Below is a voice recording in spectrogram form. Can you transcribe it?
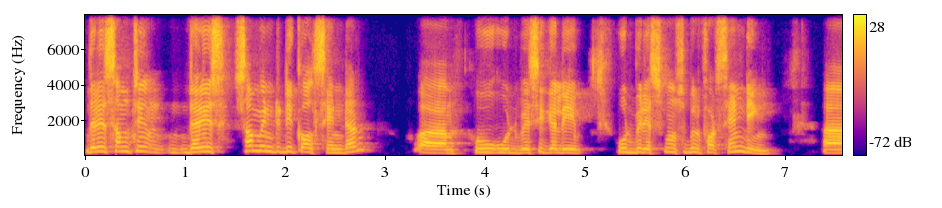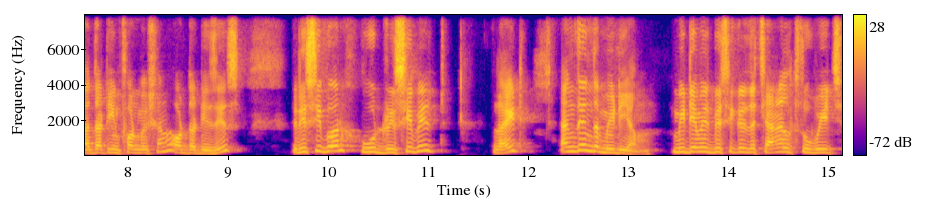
there is something there is some entity called sender um, who would basically would be responsible for sending uh, that information or the disease. Receiver who would receive it right? And then the medium. Medium is basically the channel through which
